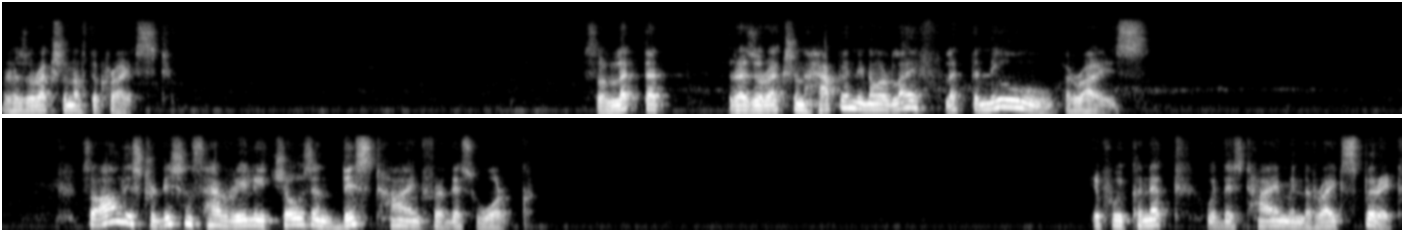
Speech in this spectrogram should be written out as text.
Resurrection of the Christ. So let that resurrection happen in our life, let the new arise. So, all these traditions have really chosen this time for this work. If we connect with this time in the right spirit,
